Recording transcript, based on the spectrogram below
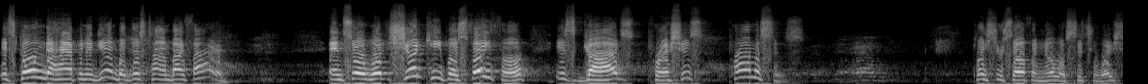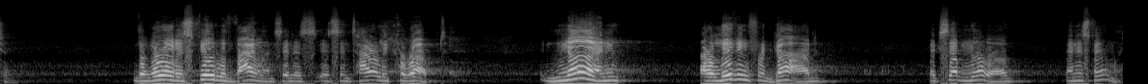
It's going to happen again, but this time by fire. And so what should keep us faithful is God's precious promises. Place yourself in Noah's situation. The world is filled with violence and it's, it's entirely corrupt. None are living for God except Noah and his family.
